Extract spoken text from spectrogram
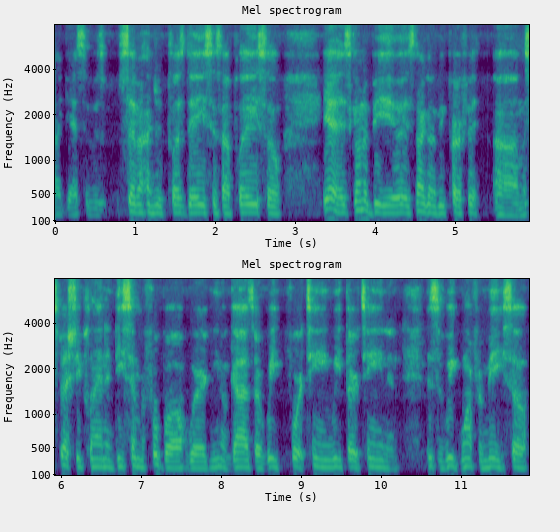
I guess it was 700 plus days since I played. So, yeah, it's gonna be. It's not gonna be perfect, um, especially playing in December football, where you know guys are week 14, week 13, and this is week one for me. So,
